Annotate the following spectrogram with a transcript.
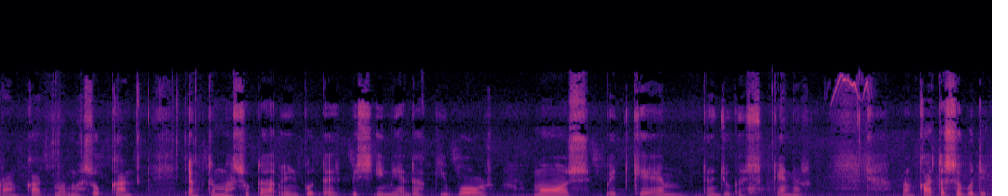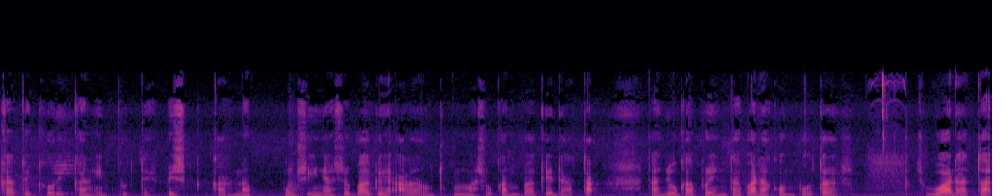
perangkat memasukkan yang termasuk dalam input device ini adalah keyboard, mouse, webcam, dan juga scanner. Perangkat tersebut dikategorikan input device karena fungsinya sebagai alat untuk memasukkan berbagai data dan juga perintah pada komputer. Sebuah data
